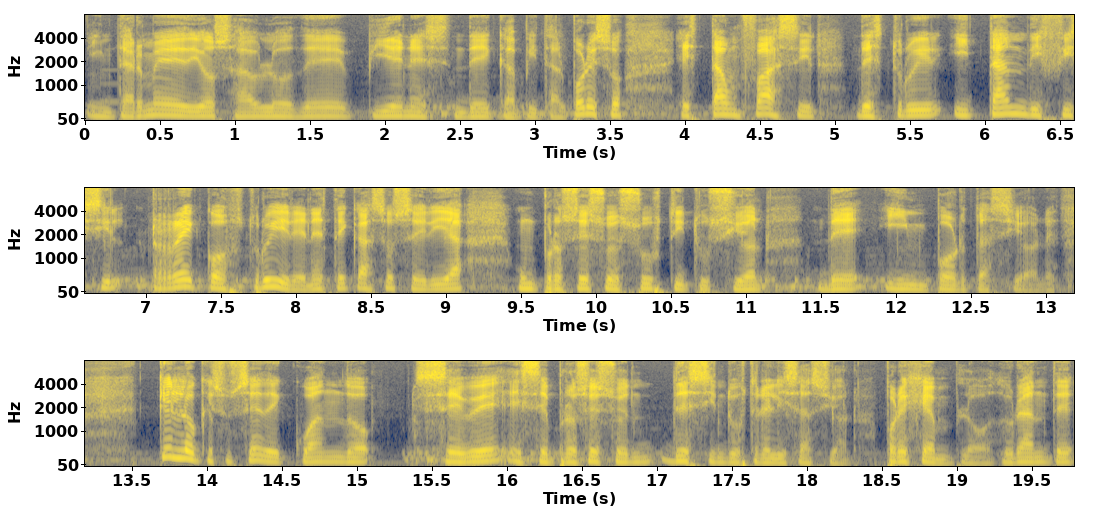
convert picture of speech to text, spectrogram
intermedios, hablo de bienes de capital. Por eso es tan fácil destruir y tan difícil reconstruir. En este caso sería un proceso de sustitución de importaciones. ¿Qué es lo que sucede cuando se ve ese proceso de desindustrialización? Por ejemplo, durante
